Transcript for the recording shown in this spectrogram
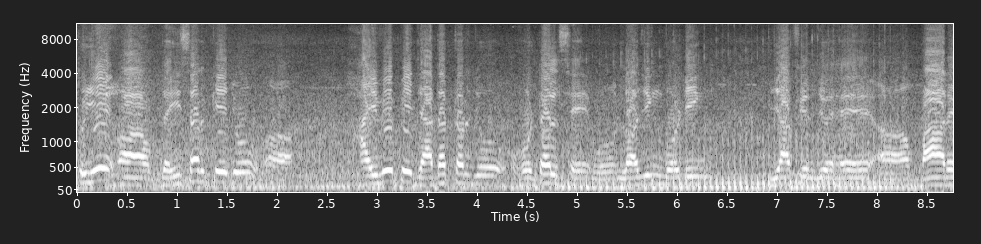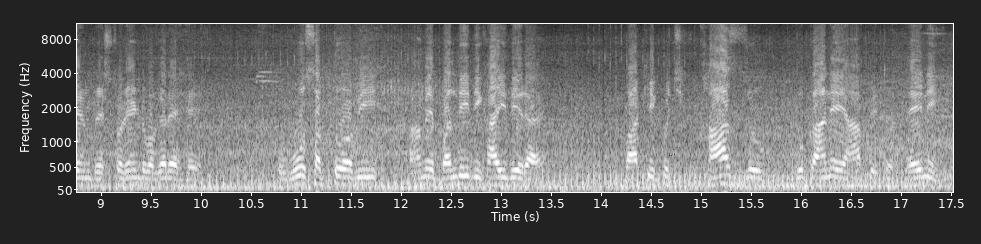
तो ये दहीसर के जो हाईवे पे ज़्यादातर जो होटल्स है, वो लॉजिंग, बोर्डिंग या फिर जो है बार एंड रेस्टोरेंट वगैरह है तो वो सब तो अभी हमें बंद ही दिखाई दे रहा है। बाकी कुछ ख़ास जो दुकानें यहाँ पे तो है नहीं।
